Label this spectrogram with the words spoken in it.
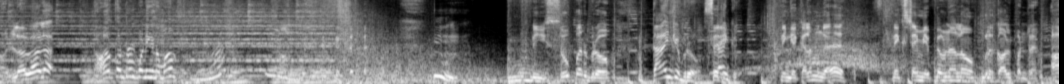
நல்ல வேலை நான் கண்ட்ரோல் பண்ணிக்கணுமா? நீ super bro thank you bro thank you நீங்க கிளம்புங்க. நெக்ஸ்ட் டைம் எப்ப வேணாலும் உங்களுக்கு கால் பண்றேன். ஆ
